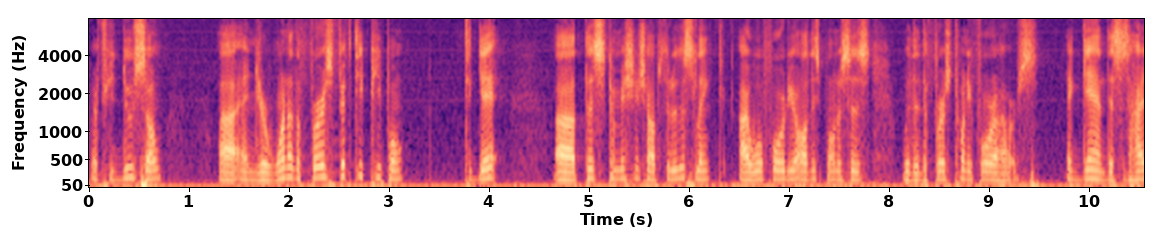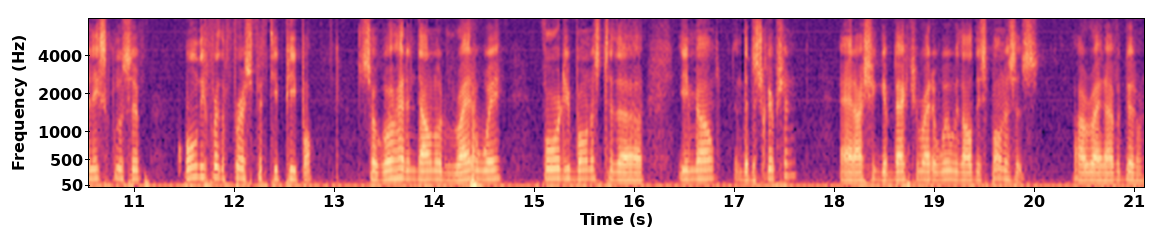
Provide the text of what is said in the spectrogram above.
If you do so, uh, and you're one of the first 50 people to get uh, this commission shops through this link, I will forward you all these bonuses within the first 24 hours. Again, this is highly exclusive, only for the first 50 people. So go ahead and download right away. Forward your bonus to the email in the description, and I should get back to you right away with all these bonuses. Alright, have a good one.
